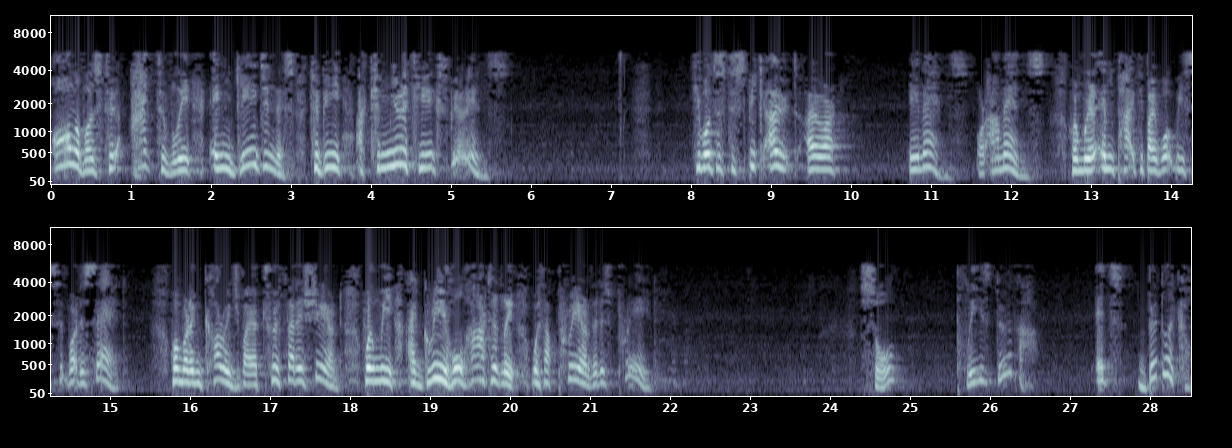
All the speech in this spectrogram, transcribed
all of us to actively engage in this, to be a community experience. He wants us to speak out our amens or amens when we're impacted by what, we, what is said, when we're encouraged by a truth that is shared, when we agree wholeheartedly with a prayer that is prayed. So, please do that. It's biblical.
